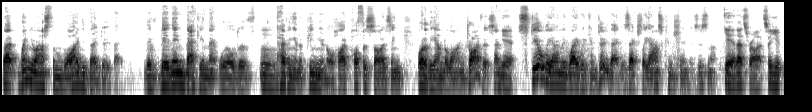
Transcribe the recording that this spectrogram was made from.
But when you ask them why did they do that, they've, they're then back in that world of mm. having an opinion or hypothesizing what are the underlying drivers. And yeah. still, the only way we can do that is actually ask consumers, isn't it? Yeah, that's right. So you.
